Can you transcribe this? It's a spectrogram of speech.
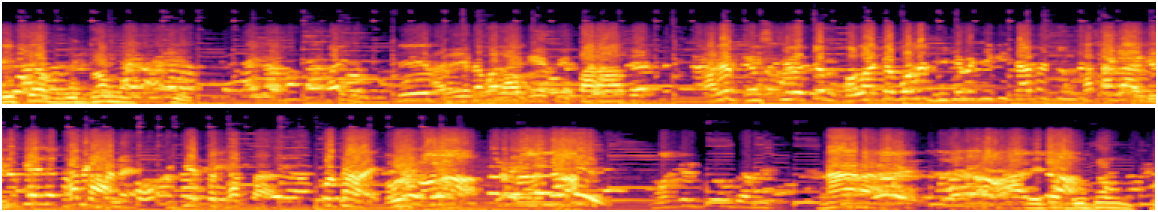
এটা বুদ্ধ মূর্তি আরে বৃষ্টি হচ্ছে ভোলাকে বলে ভিজে ভিজে কি যাবে তুমি? কোথায়? ভোলা। না না। এটা বুদ্ধ মূর্তি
